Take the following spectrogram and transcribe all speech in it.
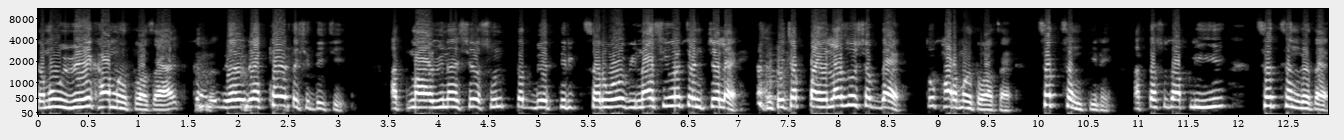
त्यामुळे विवेक हा महत्त्वाचा आहे. व्याख्या आहे तशी त्याची आत्मा अविनाशी असून तर व्यतिरिक्त सर्व विनाशी व चंचल आहे. आणि त्याच्या पहिला जो शब्द आहे तो फार महत्त्वाचा आहे. सत्संगतीने. आता सुद्धा आपली ही सत्संगत आहे.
